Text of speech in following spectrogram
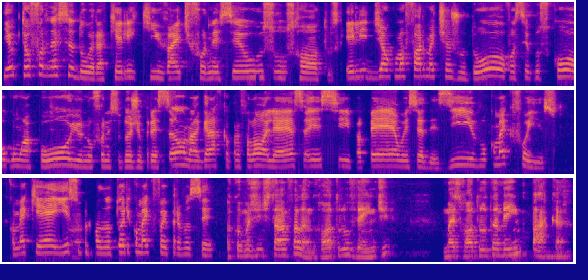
E o teu fornecedor, aquele que vai te fornecer os, os rótulos, ele de alguma forma te ajudou? Você buscou algum apoio no fornecedor de impressão, na gráfica, para falar: olha, essa, esse papel, esse adesivo? Como é que foi isso? Como é que é isso para o produtor e como é que foi para você? Como a gente estava falando, rótulo vende, mas rótulo também empaca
